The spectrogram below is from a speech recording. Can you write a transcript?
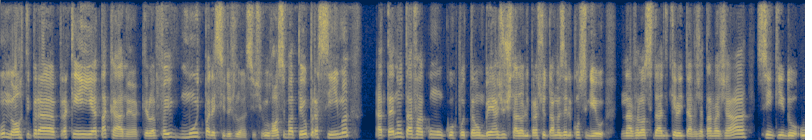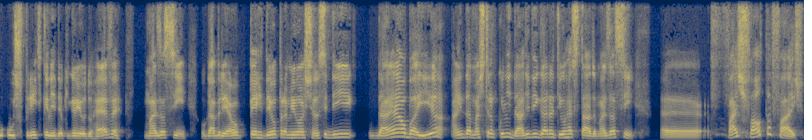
um norte para quem ia atacar, né? Aquela foi muito parecido os lances. O Rossi bateu para cima, até não estava com o corpo tão bem ajustado ali para chutar, mas ele conseguiu na velocidade que ele estava, já estava já sentindo o, o, sprint que ele deu que ganhou do Hever. Mas assim, o Gabriel perdeu para mim uma chance de dar ao Bahia ainda mais tranquilidade de garantir o resultado. Mas assim, é, faz falta, faz,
